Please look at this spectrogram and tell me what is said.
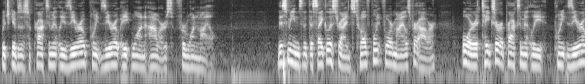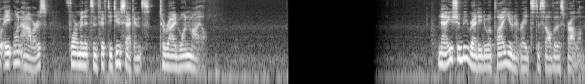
which gives us approximately 0.081 hours for 1 mile. This means that the cyclist rides 12.4 miles per hour, or it takes her approximately 0.081 hours 4 minutes and 52 seconds to ride 1 mile. Now you should be ready to apply unit rates to solve this problem.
